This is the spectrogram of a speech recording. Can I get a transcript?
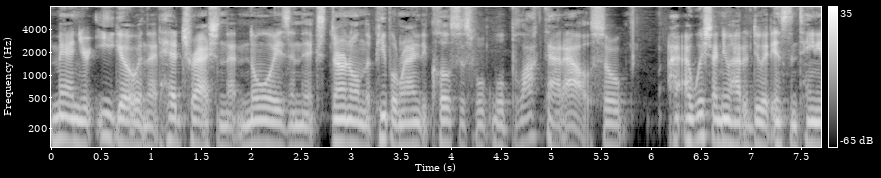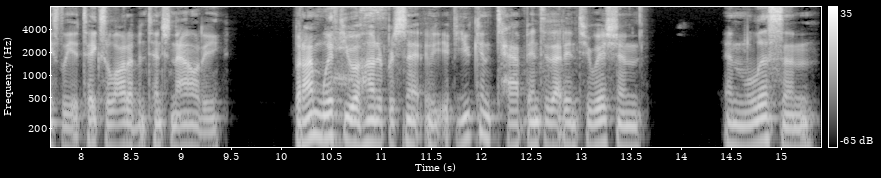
man, your ego and that head trash and that noise and the external and the people around you the closest will, will block that out. So I, I wish I knew how to do it instantaneously. It takes a lot of intentionality. But I'm with yes. you 100%. If you can tap into that intuition and listen,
